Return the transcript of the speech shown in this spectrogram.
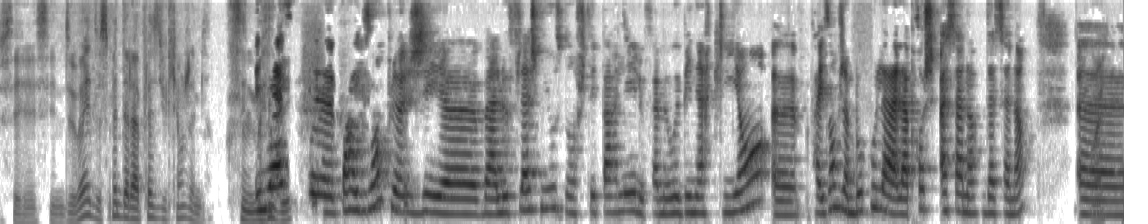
c'est de, ouais, de se mettre à la place du client, j'aime bien. Une bonne idée. Euh, par exemple, j'ai bah, le flash news dont je t'ai parlé, le fameux webinaire client. par exemple, j'aime beaucoup l'approche Asana d'Asana. Euh,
